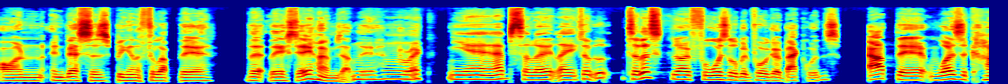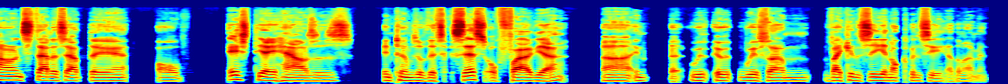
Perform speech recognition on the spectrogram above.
on investors being able to fill up their their, their SDA homes out there. Mhm. Correct. yeah, absolutely. So, so let's go forwards a little bit before we go backwards. Out there, what is the current status out there of SDA houses in terms of their success or failure uh, in, uh, with with um, vacancy and occupancy at the moment?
